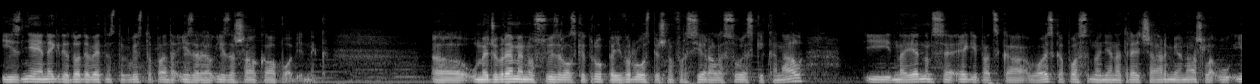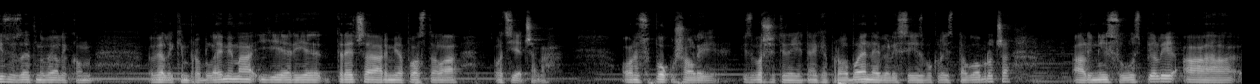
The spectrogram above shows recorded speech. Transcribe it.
Iz nje je negdje do 19. listopada Izrael izašao kao pobjednik. E, u međuvremenu su izraelske trupe i vrlo uspješno forsirale Suezki kanal, i na jednom se egipatska vojska, posebno njena treća armija, našla u izuzetno velikom, velikim problemima jer je treća armija postala odsječana. Oni su pokušali izvršiti neke proboje, ne bili se izvukli iz tog obruča, ali nisu uspjeli, a e,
